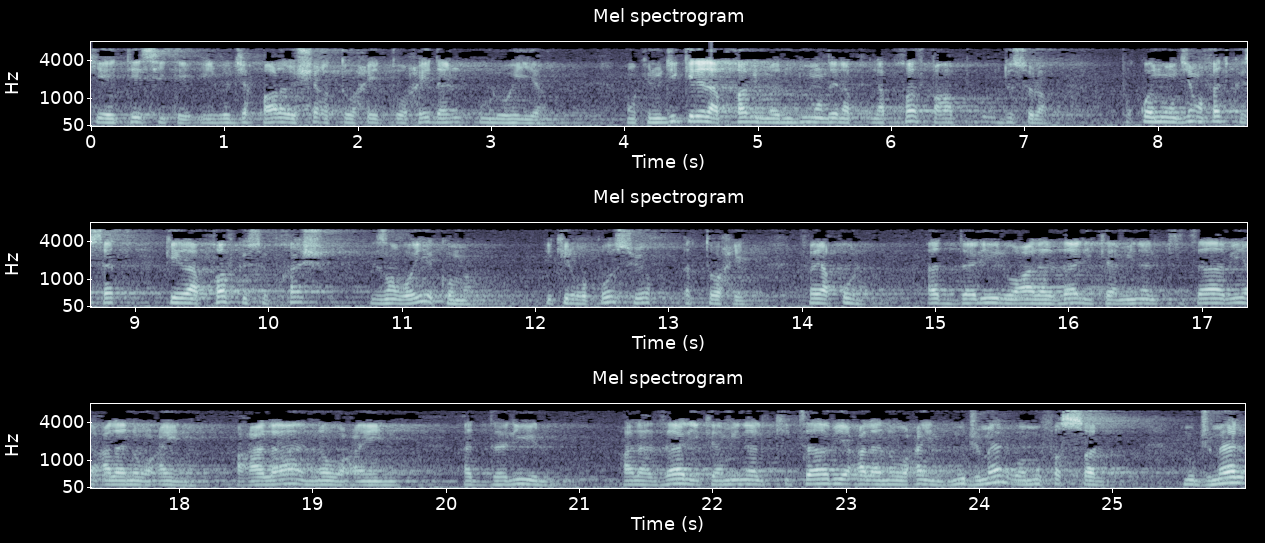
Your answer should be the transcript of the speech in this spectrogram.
qui a été citée il veut dire par là le shir tawhid tawhid al-uluhiyya donc il nous dit quelle est la preuve il va nous demander la, la preuve par rapport de cela pourquoi nous on dit en fait que cette, quelle est la preuve que ce prêche des envoyés est commun et qu'il repose sur التوحيد فيقول الدليل على ذلك من الكتاب على نوعين على نوعين الدليل على ذلك من الكتاب على نوعين مجمل ومفصل مجمل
